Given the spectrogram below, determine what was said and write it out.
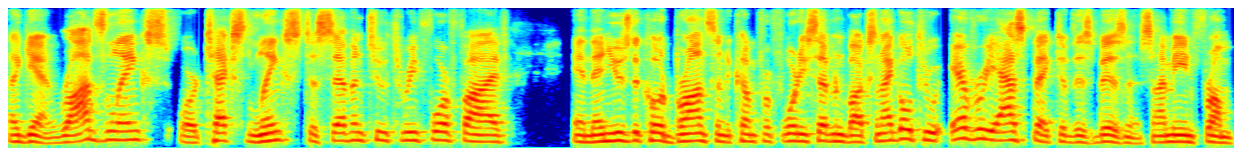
again, Rod's links or text links to seven two three four five and then use the code Bronson to come for 47 bucks. And I go through every aspect of this business. I mean, from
